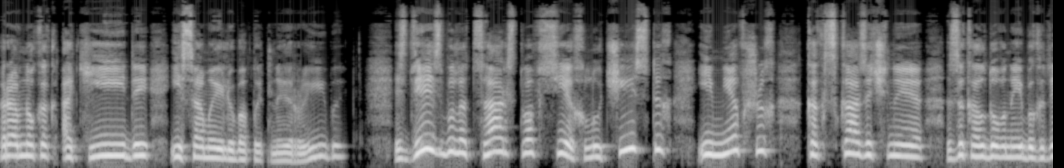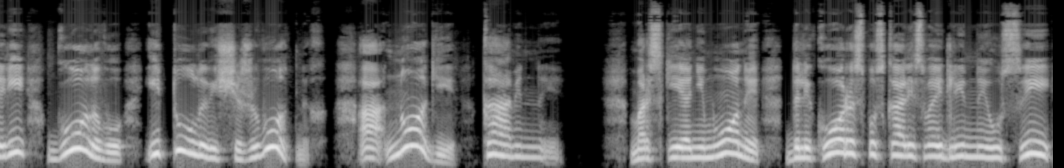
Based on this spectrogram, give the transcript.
равно как акиды и самые любопытные рыбы. Здесь было царство всех лучистых, имевших, как сказочные заколдованные богатыри, голову и туловище животных, а ноги — каменные. Морские анимоны далеко распускали свои длинные усы,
